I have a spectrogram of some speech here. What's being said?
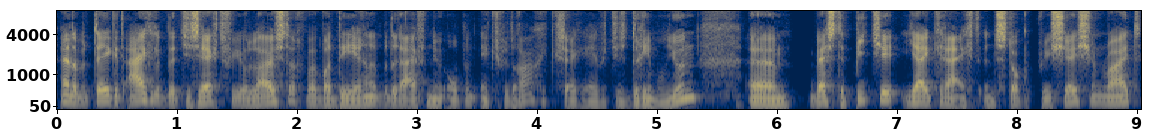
En dat betekent eigenlijk dat je zegt voor je luister, we waarderen het bedrijf nu op een x bedrag. Ik zeg eventjes 3 miljoen. Uh, beste Pietje, jij krijgt een stock appreciation right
